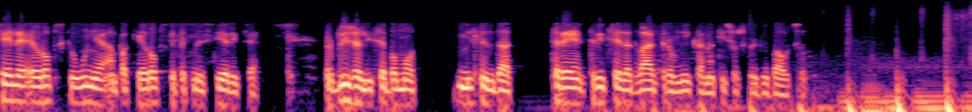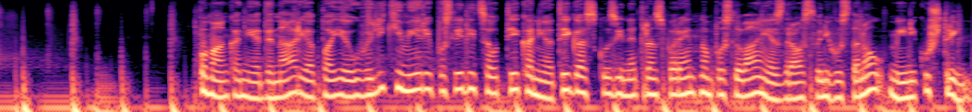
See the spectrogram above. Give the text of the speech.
cele Evropske unije, ampak Evropske 15-terice. Približali se bomo, mislim, da 3,2 zdravnika na tisoč prebivalcev. Pomankanje denarja pa je v veliki meri posledica odtekanja tega skozi netransparentno poslovanje zdravstvenih ustanov, meni Kuštrin.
